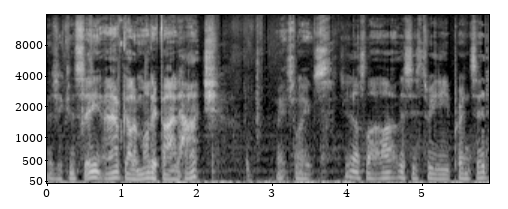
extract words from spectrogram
As you can see, I have got a modified hatch, which looks just like that. This is 3D printed.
